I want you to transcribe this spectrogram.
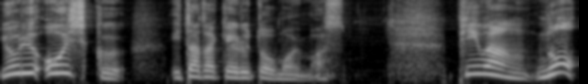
より美味しくいただけると思います。ピワンの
